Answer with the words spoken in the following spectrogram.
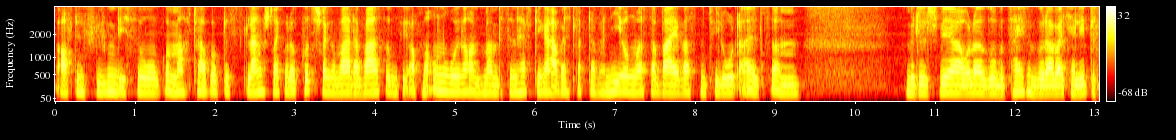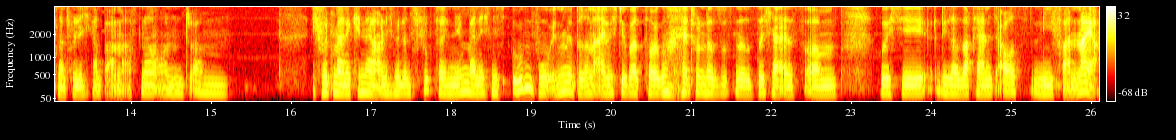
auf den Flügen, die ich so gemacht habe, ob das Langstrecke oder Kurzstrecke war, da war es irgendwie auch mal unruhiger und mal ein bisschen heftiger. Aber ich glaube, da war nie irgendwas dabei, was ein Pilot als ähm, mittelschwer oder so bezeichnen würde. Aber ich erlebe das natürlich ganz anders. Ne? Und ähm, ich würde meine Kinder auch nicht mit ins Flugzeug nehmen, wenn ich nicht irgendwo in mir drin eigentlich die Überzeugung hätte und das Wissen, dass es sicher ist, ähm, würde ich die, dieser Sache ja nicht ausliefern. Naja,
